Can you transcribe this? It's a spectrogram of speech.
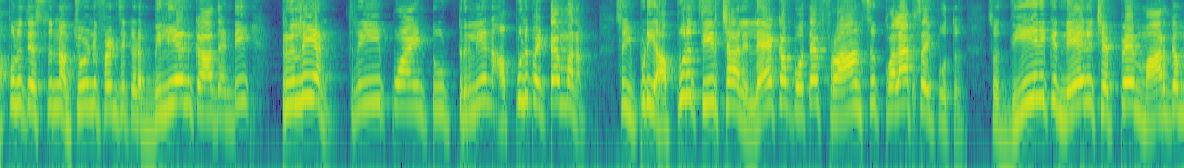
అప్పులు తెస్తున్నాం. చూడండి ఫ్రెండ్స్ ఇక్కడ బిలియన్ కాదండి trillion three point two trillion అప్పులు పెట్టాం మనం. సో ఇప్పుడు ఈ అప్పులు తీర్చాలి. లేకపోతే ఫ్రాన్స్ కొలాప్స్ అయిపోతుంది. సో దీనికి నేను చెప్పే మార్గం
